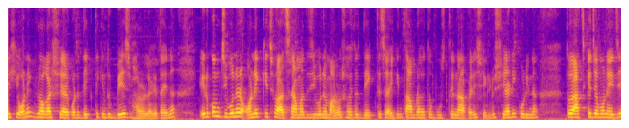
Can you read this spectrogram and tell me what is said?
দেখি অনেক ব্লগার শেয়ার করে দেখতে কিন্তু বেশ ভালো লাগে তাই না? এরকম জীবনের অনেক কিছু আছে আমাদের জীবনে মানুষ হয়তো দেখতে চায় কিন্তু আমরা হয়তো বুঝতে না পারি সেগুলো শেয়ারই করি না। তো আজকে যেমন এই যে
